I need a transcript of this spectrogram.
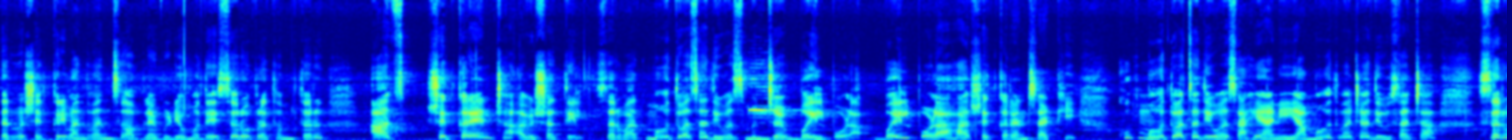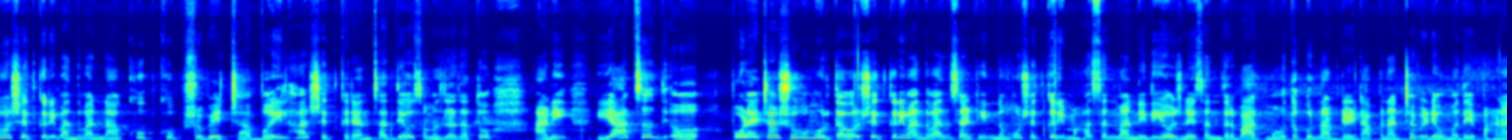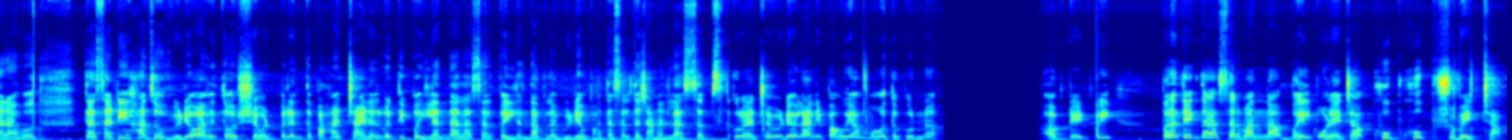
सर्व शेतकरी बांधवांचं आपल्या व्हिडिओमध्ये सर्वप्रथम तर आज शेतकऱ्यांच्या आयुष्यातील सर्वात महत्त्वाचा दिवस म्हणजे बैलपोळा. बैलपोळा हा शेतकऱ्यांसाठी खूप महत्त्वाचा दिवस आहे आणि या महत्त्वाच्या दिवसाच्या सर्व शेतकरी बांधवांना खूप खूप शुभेच्छा. बैल हा शेतकऱ्यांचा देव समजला जातो आणि याच पोळ्याच्या पोळ्याच्या शुभमुहूर्तावर शेतकरी बांधवांसाठी नमो शेतकरी महासन्मान निधी योजनेसंदर्भात महत्त्वपूर्ण अपडेट आपण आजच्या व्हिडिओमध्ये पाहणार आहोत. त्यासाठी हा जो व्हिडिओ आहे तो शेवटपर्यंत पहा. चॅनलवरती पहिल्यांदा आला असाल पहिल्यांदा आपला व्हिडिओ पाहत असाल तर चॅनलला सबस्क्राईब करूयाच्या व्हिडिओला आणि पाहूया महत्त्वपूर्ण अपडेट. परत एकदा सर्वांना बैलपोळ्याच्या खूप खूप शुभेच्छा.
